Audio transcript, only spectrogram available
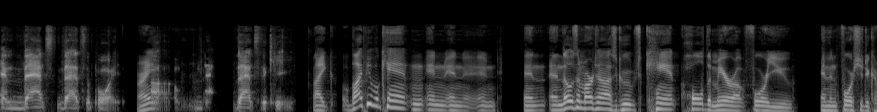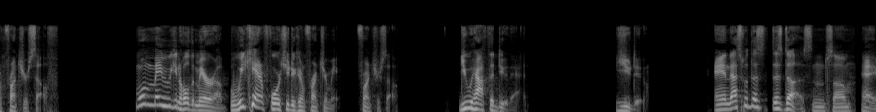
And that's that's the point. Right? Um, that, that's the key. Like black people can't and and and and and, those in marginalized groups can't hold the mirror up for you and then force you to confront yourself. Well, maybe we can hold the mirror up, but we can't force you to confront your mi- confront yourself. You have to do that. You do, and that's what this this does. And so, hey,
